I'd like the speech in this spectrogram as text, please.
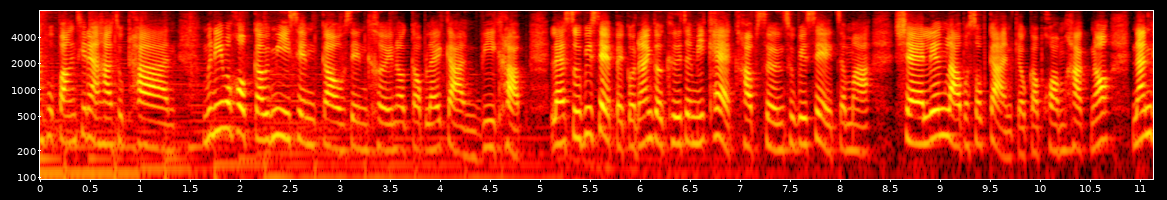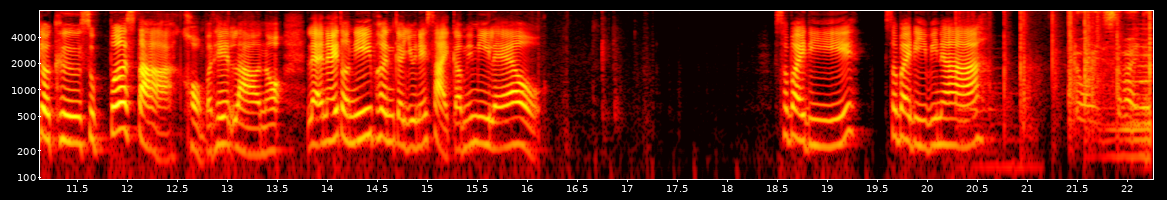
านผู้ฟังที่น่าฮักทุกทาน มื้อนี้มาพบกับมีเซนเก่าเซนเคยเนาะกับรายการ V ครับและสูตรพิเศษไปกว่านั้นก็คือจะมีแขกขับเซิร์นสูตรพิเศษจะมาแชร์เรื่องราวประสบการณ์เกี่ยวกับความหักเนาะนั่นก็คือซูเปอร์สตาร์ของประเทศลาวเนาะและในตอนนี้เพิ่นก็อยู่ในสายกับไม่มีแล้ว สบายดี สบายดีวินา โดยสบายดี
